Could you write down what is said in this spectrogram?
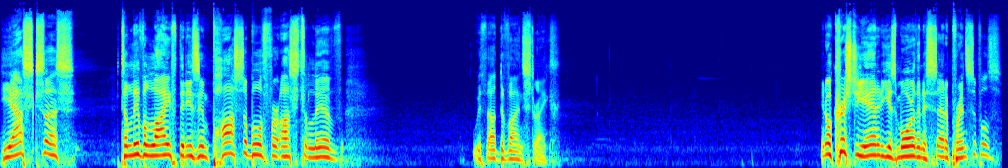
He asks us to live a life that is impossible for us to live without divine strength. You know, Christianity is more than a set of principles,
